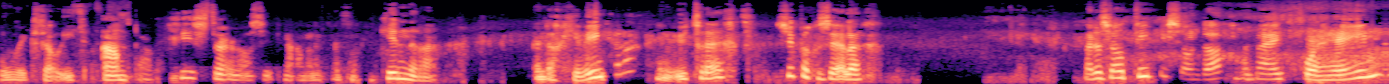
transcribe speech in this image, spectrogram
hoe ik zoiets aanpak. Gisteren was ik namelijk met mijn kinderen een dagje winkelen in Utrecht. Super gezellig. Maar dat is wel typisch zo'n dag waarbij ik voorheen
